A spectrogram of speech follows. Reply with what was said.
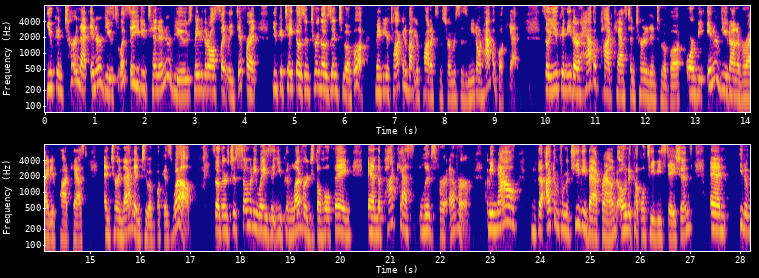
you can turn that interview. So let's say you do 10 interviews, maybe they're all slightly different. You could take those and turn those into a book. Maybe you're talking about your products and services and you don't have a book yet. So you can either have a podcast and turn it into a book or be interviewed on a variety of podcasts and turn that into a book as well. So there's just so many ways that you can leverage the whole thing and the podcast lives forever. I mean, now the, I come from a TV background, owned a couple TV stations, and you know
